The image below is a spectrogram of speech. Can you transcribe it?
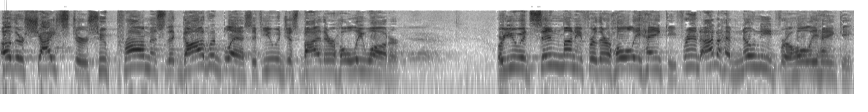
other shysters who promised that God would bless if you would just buy their holy water. Or you would send money for their holy hanky. Friend, I don't have no need for a holy hanky.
